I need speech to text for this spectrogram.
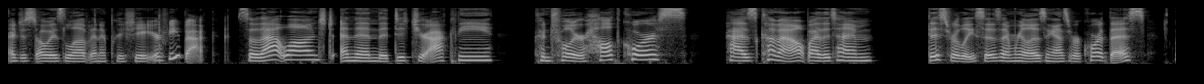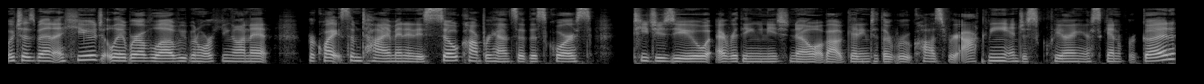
I just always love and appreciate your feedback. So that launched, and then the Ditch Your Acne, Control Your Health course has come out by the time this releases. I'm realizing as I record this which has been a huge labor of love. We've been working on it for quite some time, and it is so comprehensive. This course teaches you everything you need to know about getting to the root cause of your acne and just clearing your skin for good.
